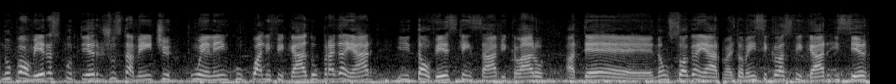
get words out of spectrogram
no Palmeiras por ter justamente um elenco qualificado para ganhar e talvez, quem sabe, claro, até não só ganhar, mas também se classificar e ser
